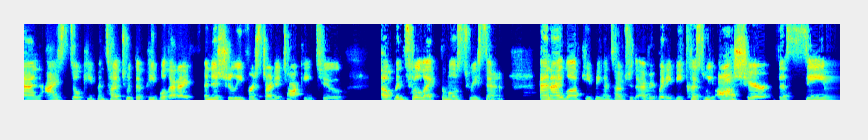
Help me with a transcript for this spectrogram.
And I still keep in touch with the people that I initially first started talking to up until like the most recent. And I love keeping in touch with everybody because we all share the same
